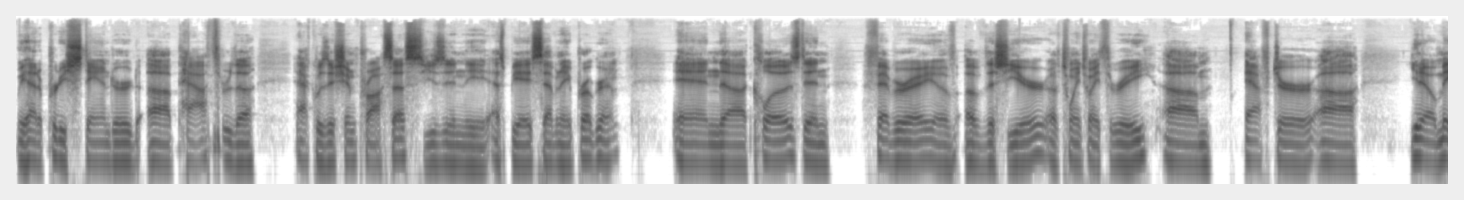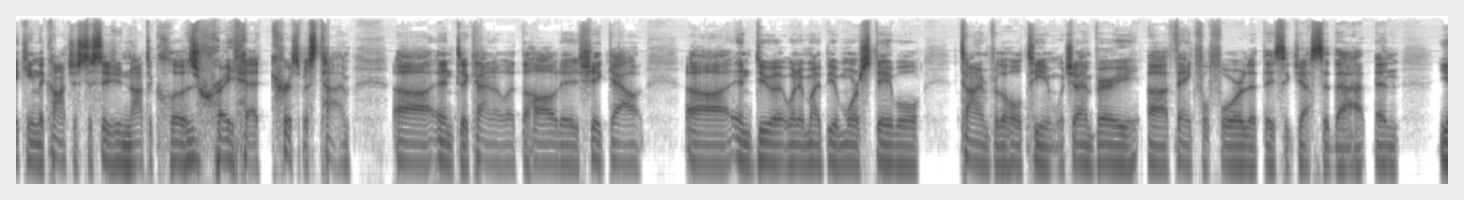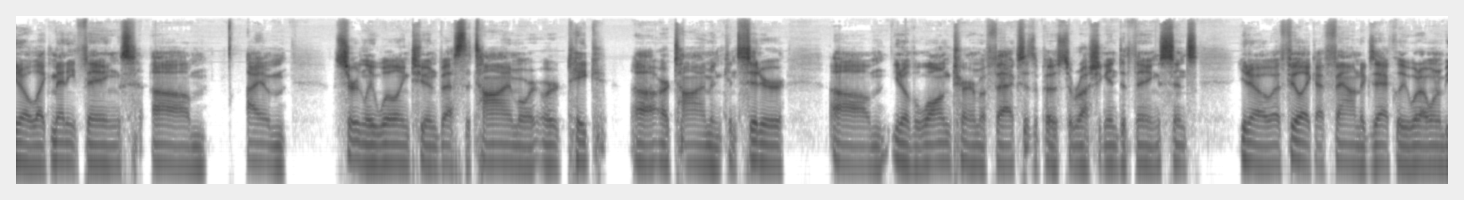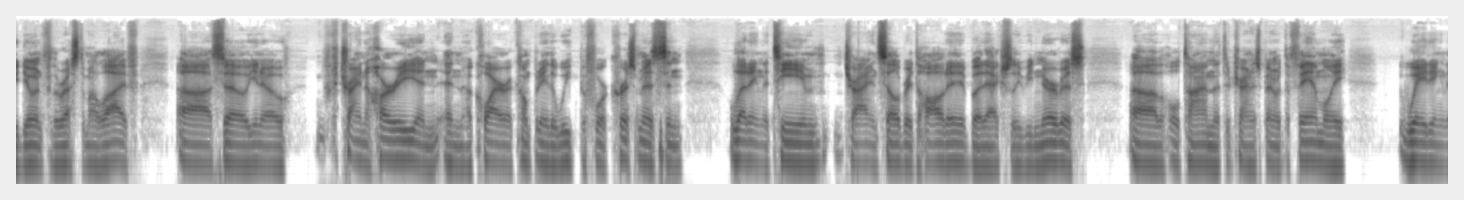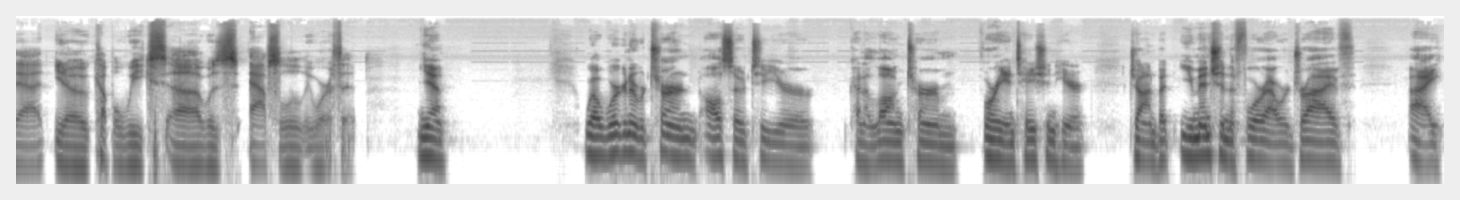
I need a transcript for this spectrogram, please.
we had a pretty standard uh, path through the acquisition process using the SBA 7A program, and closed in February of, of this year of 2023 um, after uh, you know making the conscious decision not to close right at Christmas time uh, and to kind of let the holidays shake out uh, and do it when it might be a more stable time for the whole team, which I'm very uh, thankful for that they suggested that. And you know, like many things, um, I am certainly willing to invest the time or, or take uh, our time and consider um, you know, the long term effects as opposed to rushing into things since, you know, I feel like I found exactly what I want to be doing for the rest of my life. Uh, so, you know, trying to hurry and, and acquire a company the week before Christmas and letting the team try and celebrate the holiday, but actually be nervous uh, the whole time that they're trying to spend with the family, waiting that, you know, couple weeks uh, was absolutely worth it. Yeah. Well, we're going to return also to your kind of long term orientation here, John. But you mentioned the four hour drive. I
